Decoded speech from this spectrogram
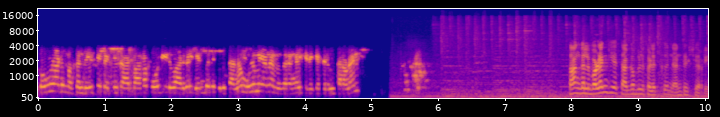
கொங்குநாடு மக்கள் தேசிய கட்சி சார்பாக போட்டியிடுவார்கள் என்பது குறித்தான முழுமையான விவரங்கள் கிடைக்கப்பெறும் தருணன் தாங்கள் வழங்கிய தகவல்களுக்கு நன்றி ஷெர்லி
